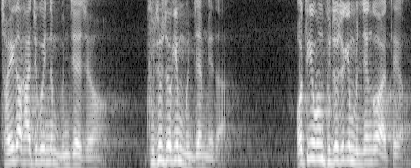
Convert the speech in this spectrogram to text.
저희가 가지고 있는 문제죠. 구조적인 문제입니다. 어떻게 보면 구조적인 문제인 것 같아요.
